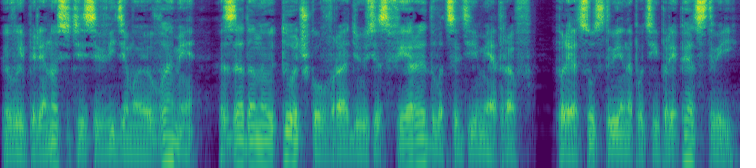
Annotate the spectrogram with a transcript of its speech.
Вы переноситесь в видимую вами заданную точку в радиусе сферы 20 метров. При отсутствии на пути препятствий,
